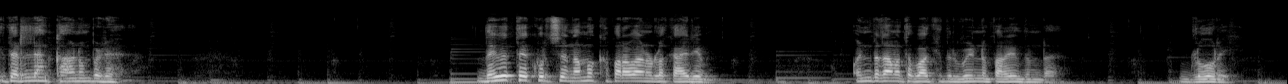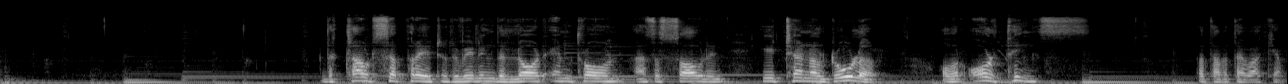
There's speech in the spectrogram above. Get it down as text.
ഇതെല്ലാം കാണുമ്പോൾ ദൈവത്തെക്കുറിച്ച് നമുക്ക് പറയാനുള്ള കാര്യം ഒൻപതാമത്തെ വാക്യത്തിൽ വീണ്ടും പറയുന്നുണ്ട് glory The clouds separate, revealing the Lord enthroned as a sovereign, eternal ruler over all things. പത്താമത്തെ വാക്യം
